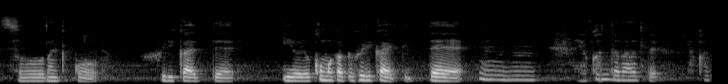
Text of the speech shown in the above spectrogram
そうなんかこう振り返っていろいろ細かく振り返っていって、うんうん、よかったなって。よかっ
